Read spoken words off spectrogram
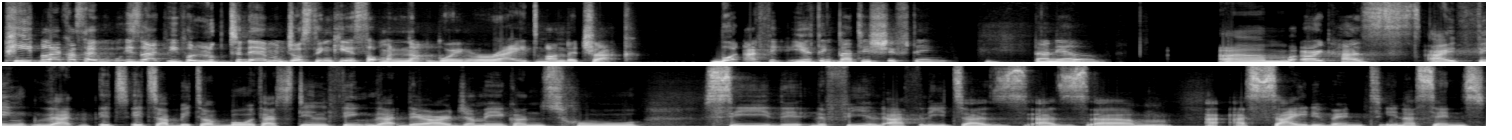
People, like I said, it's like people look to them just in case something not going right mm. on the track. But I think you think that is shifting, Daniel. Um, or it has. I think that it's it's a bit of both. I still think that there are Jamaicans who see the the field athletes as as um a, a side event in a sense.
